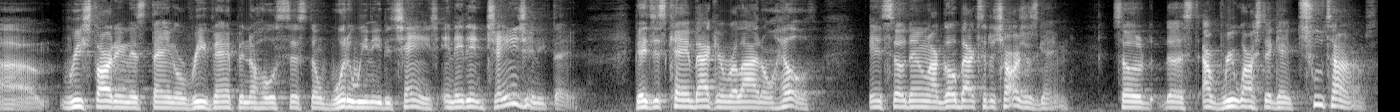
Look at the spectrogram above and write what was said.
um, restarting this thing or revamping the whole system. What do we need to change? And they didn't change anything. They just came back and relied on health. And so then I go back to the Chargers game. So the I rewatched that game two times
